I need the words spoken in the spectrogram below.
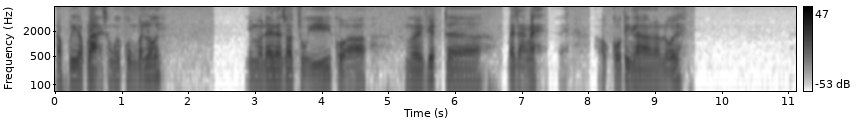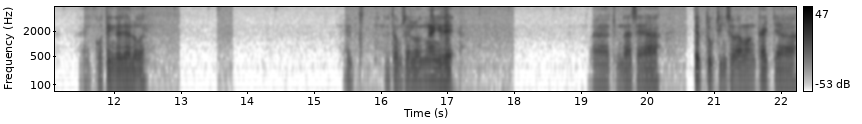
đọc đi đọc lại xong cuối cùng vẫn lỗi. Nhưng mà đây là do chủ ý của người viết uh, bài giảng này. Đấy. họ cố tình là làm lỗi. Đấy, cố tình gây ra lỗi. Hệ thống sẽ lỗi ngay như thế. Và chúng ta sẽ tiếp tục chỉnh sửa bằng cách uh,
